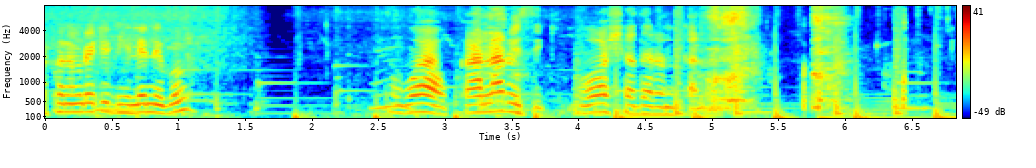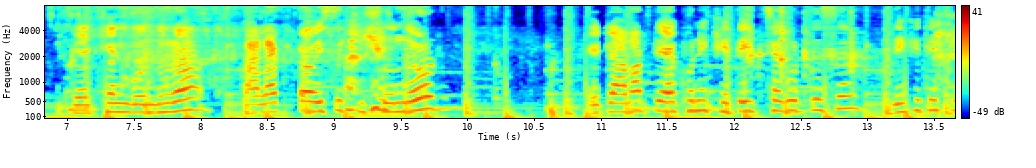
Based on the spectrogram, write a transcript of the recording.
এখন আমরা এটা ঢেলে নেব। ওয়াও, কালার হয়েছে কি? অসাধারণ কালার। দেখেন বন্ধুরা, কালারটা হয়েছে কি সুন্দর। এটা আমার তো এখনই খেতে ইচ্ছা করতেছে। দেখি তো একটু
